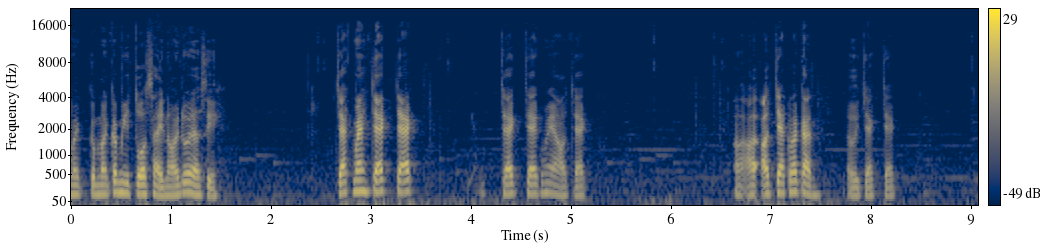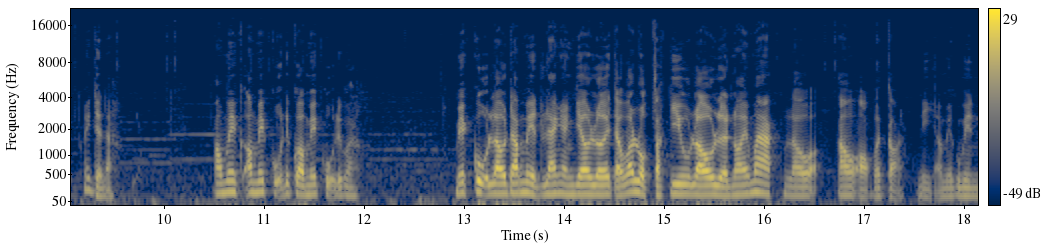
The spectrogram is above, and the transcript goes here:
มันก็มันก็มีตัวใส่น้อยด้วยอะสิ แจ็คไหมแจ็คแจ็คแจ็คแจ็คไม่เอาแจ็ค เอาเอาเอาแจ็คแล้วกัน เออแจ็คแจ็คเฮ้ยเดี๋ยวนะ เอาเมเอาเมกุดีกว่าเมกุดีกว่า เมกุเราดาเมจแรงอย่างเดียวเลย แต่ว่าหลบสกิลเราเหลือน้อยมาก เราเอาออกไปก่อน นี่เอาเมกุมิน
